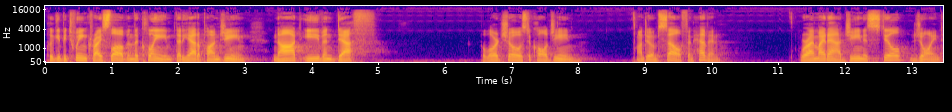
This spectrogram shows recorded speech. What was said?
could get between Christ's love and the claim that he had upon Gene, not even death. The Lord chose to call Gene unto himself in heaven, where I might add, Gene is still joined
